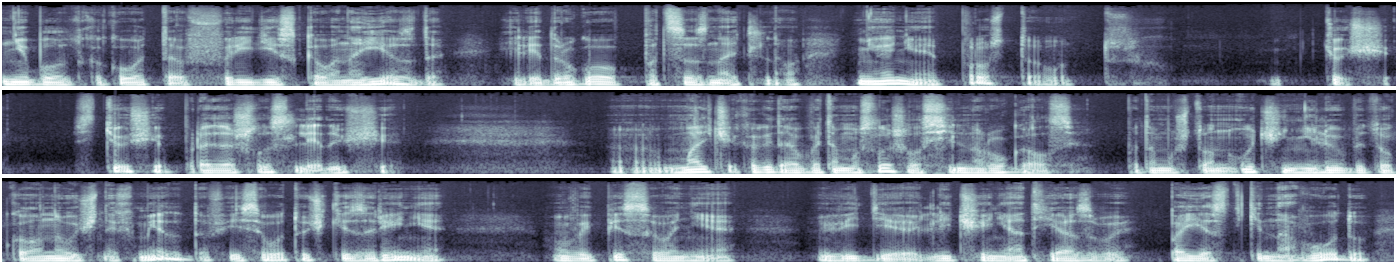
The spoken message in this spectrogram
не было тут какого-то фридистского наезда или другого подсознательного. Не, не, просто вот теща. С тещей произошло следующее. Э, мальчик, когда об этом услышал, сильно ругался, потому что он очень не любит околонаучных методов, и с его точки зрения выписывание в виде лечения от язвы поездки на воду –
